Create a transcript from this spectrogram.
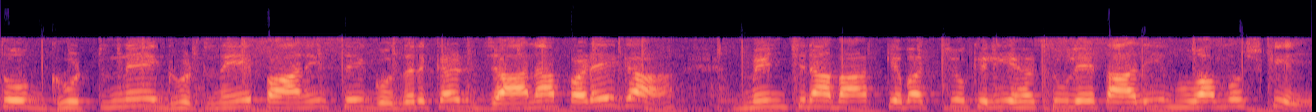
تو گھٹنے گھٹنے پانی سے گزر کر جانا پڑے گا۔ منچنا باغ کے بچوں کے لیے حصول تعلیم ہوا مشکل۔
